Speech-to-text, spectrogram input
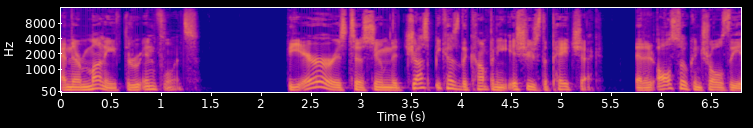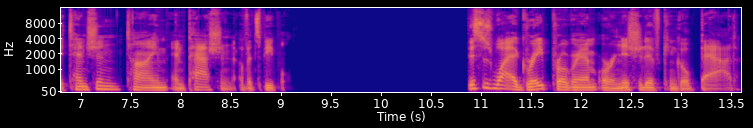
and their money through influence. The error is to assume that just because the company issues the paycheck, that it also controls the attention, time, and passion of its people. This is why a great program or initiative can go bad.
